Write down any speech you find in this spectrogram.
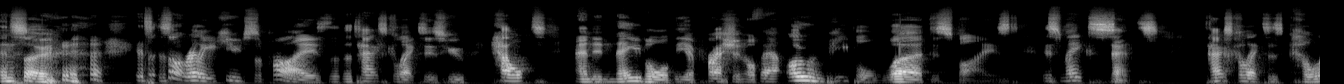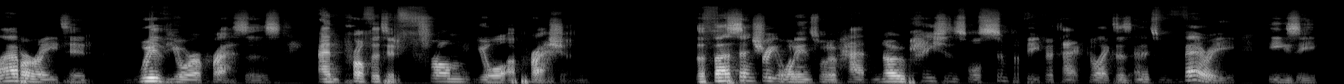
And so it's, it's not really a huge surprise that the tax collectors who helped and enabled the oppression of their own people were despised. This makes sense. Tax collectors collaborated with your oppressors and profited from your oppression the first century audience would have had no patience or sympathy for tax collectors, and it's very easy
